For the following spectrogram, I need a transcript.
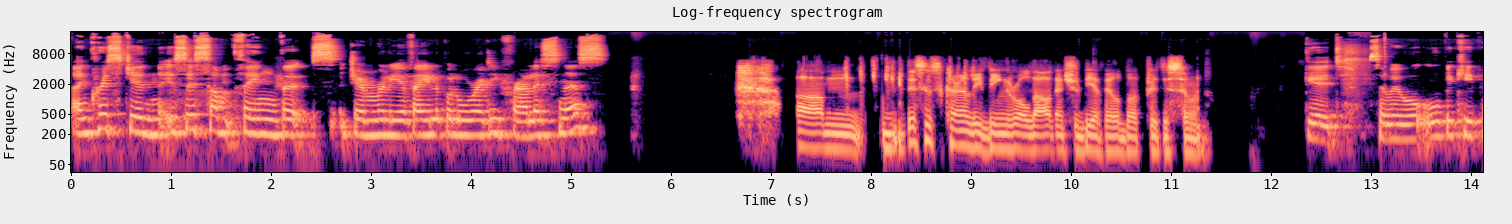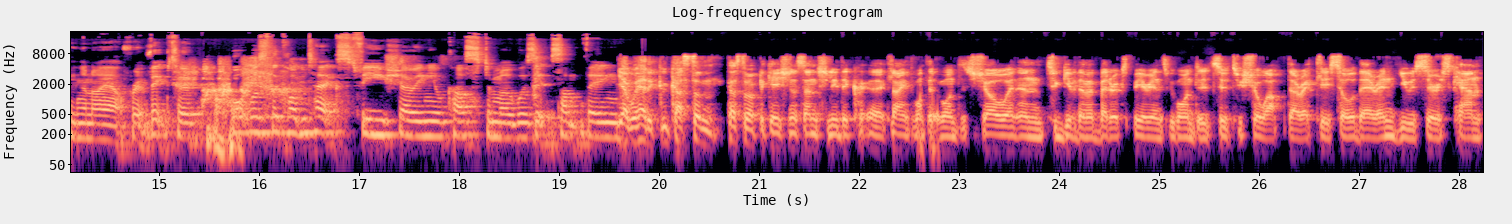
And Christian, is this something that's generally available already for our listeners? Um, this is currently being rolled out and should be available pretty soon. Good. So we will all be keeping an eye out for it. Victor, what was the context for you showing your customer? Was it something? Yeah, we had a custom custom application. Essentially, the uh, client wanted wanted to show and, and to give them a better experience. We wanted to to show up directly so their end users can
